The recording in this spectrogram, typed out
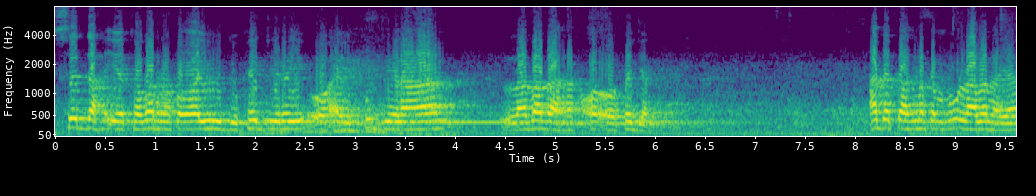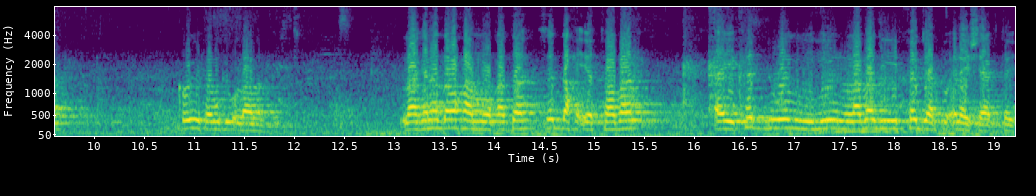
saddex iyo toban ragco ayuu duka jiray oo ay ku jiraan labada raqco oo fajar. Cadadkaas marka muxuu u laabanayaa kow iyo tobankii u laabanaya. Laakiin hadda waxaa muuqata saddex iyo toban ay ka duwan yihiin labadii fajarku inay sheegtay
